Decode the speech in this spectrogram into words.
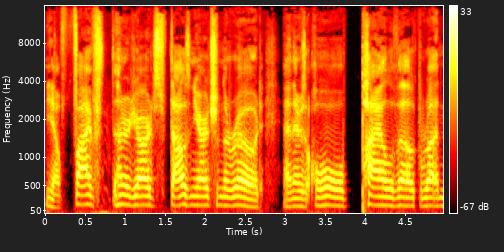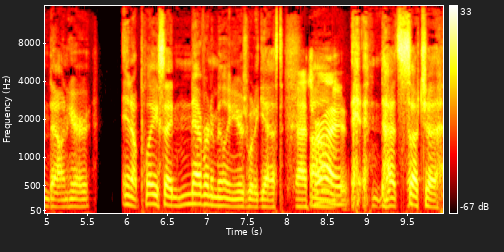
you know, 500 yards, 1,000 yards from the road, and there's a whole pile of elk rutting down here in a place I never in a million years would have guessed. That's Um, right. And that's such a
